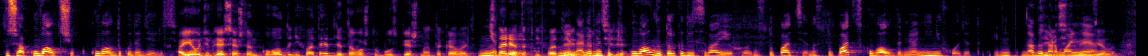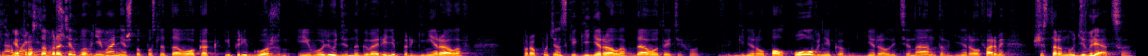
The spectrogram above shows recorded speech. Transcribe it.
Слушай, а кувалчик, кувалды куда делись? А я удивляюсь, а что, им кувалды не хватает для того, чтобы успешно атаковать? Нет, Снарядов э, не хватает, Нет, наверное, все-таки кувалды только для своих. Наступать, наступать с кувалдами они не ходят. Им надо нормальное, дело. Я нормальное просто обратил бы внимание, что после того, как и Пригожин, и его люди наговорили про генералов, про путинских генералов, да, вот этих вот генерал-полковников, генерал-лейтенантов, генералов армии, вообще странно удивляться,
